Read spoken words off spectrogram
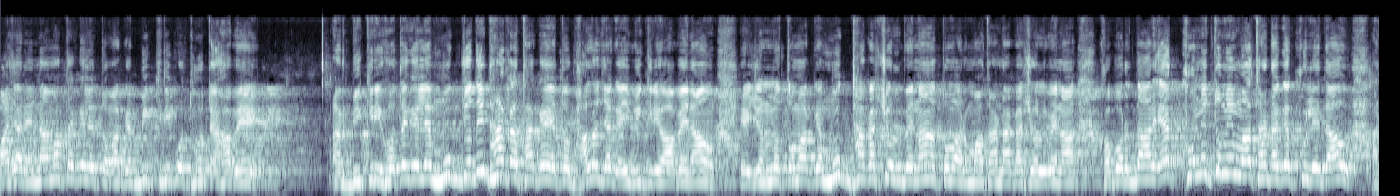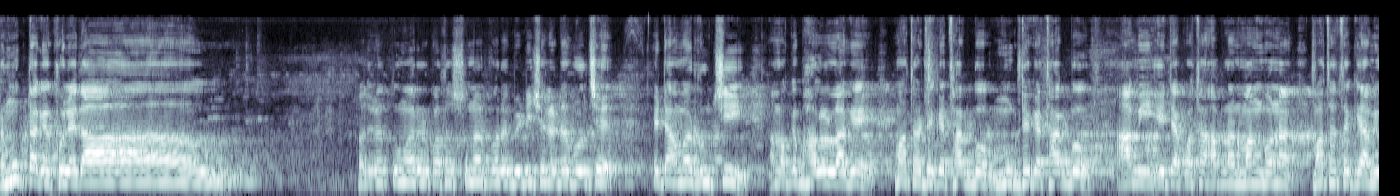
বাজারে নামাতে গেলে তোমাকে বিক্রি করতে হতে হবে। আর বিক্রি হতে গেলে মুখ যদি ঢাকা থাকে, তো ভালো জায়গায় বিক্রি হবে না এই জন্য তোমাকে মুখ ঢাকা চলবে না, তোমার মাথা ঢাকা চলবে না। খবরদার, এক্ষুনি তুমি মাথাটাকে খুলে দাও, আর মুখটাকে খুলে দাও। হজরত তোমারের কথা শোনার পরে বেটি ছেলেটা বলছে, এটা আমার রুচি, আমাকে ভালো লাগে, মাথা ঢেকে থাকব, মুখ ঢেকে থাকব, আমি এটা কথা আপনার মানব না, মাথা থেকে আমি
